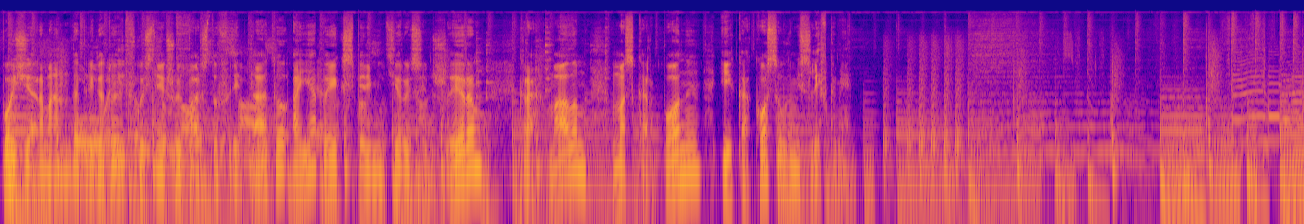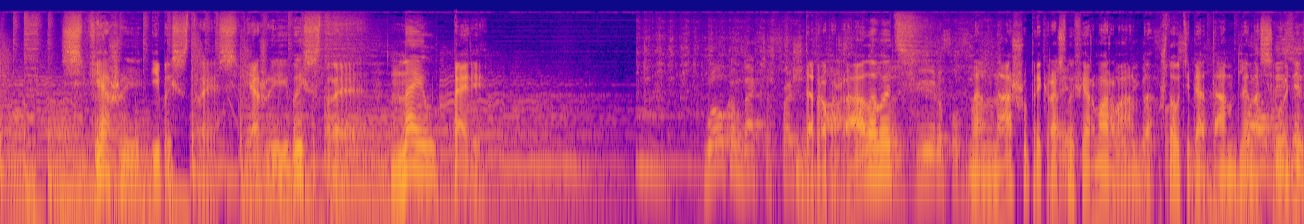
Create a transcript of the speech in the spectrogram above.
Позже Армандо приготовит вкуснейшую пасту фритату, а я поэкспериментирую с инжиром, крахмалом, маскарпоне и кокосовыми сливками. Свежее и быстрое, свежее и быстрое. Нейл Перри. Добро пожаловать на нашу прекрасную ферму Армандо. Что у тебя там для нас сегодня?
